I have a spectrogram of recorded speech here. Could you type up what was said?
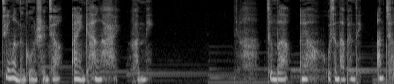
今晚的故事叫《爱看海和你》。怎么办？哎呀，我想打喷嚏，安巧。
